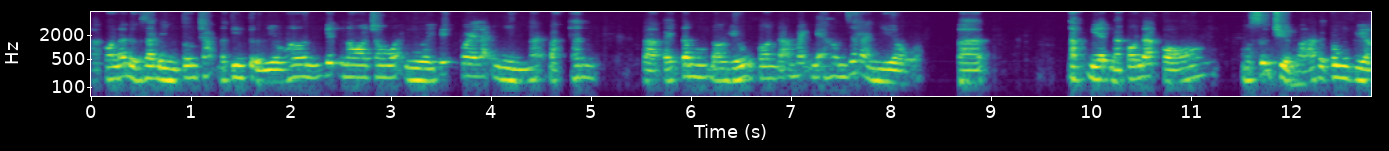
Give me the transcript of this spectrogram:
Và con đã được gia đình tôn trọng và tin tưởng nhiều hơn biết lo cho mọi người biết quay lại nhìn lại bản thân. Và cái tâm báo hiếu của con đã mạnh mẽ hơn rất là nhiều. Và đặc biệt là con đã có một sự chuyển hóa về công việc.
